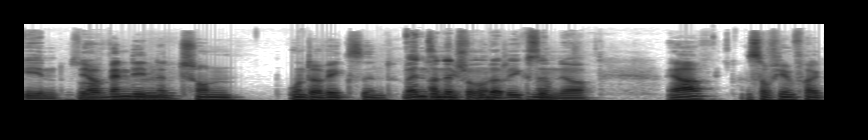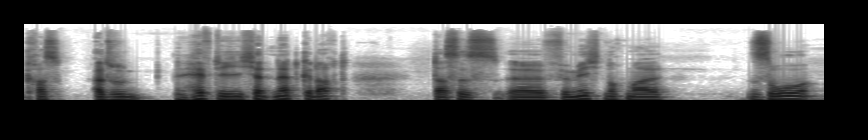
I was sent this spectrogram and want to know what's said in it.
gehen? So. Ja, wenn die mhm. nicht schon unterwegs sind. Wenn sie nicht schon Front, unterwegs ja. sind, ja. Ja, ist auf jeden Fall krass. Also heftig. Ich hätte nicht gedacht, dass es äh, für mich nochmal so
